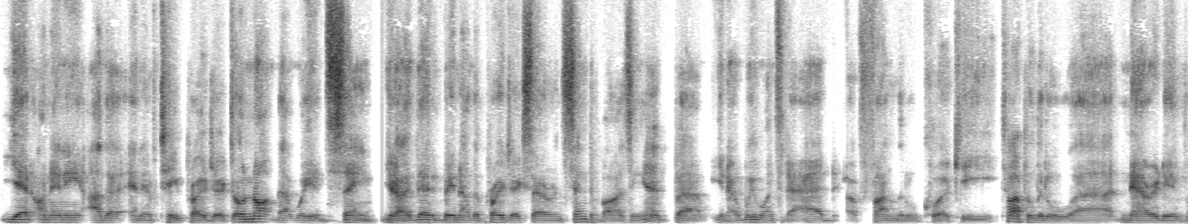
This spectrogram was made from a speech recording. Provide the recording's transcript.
yet on any other NFT project, or not that we had seen. You know, there had been other projects that were incentivizing it, but you know, we wanted to add a fun little quirky type of little uh, narrative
